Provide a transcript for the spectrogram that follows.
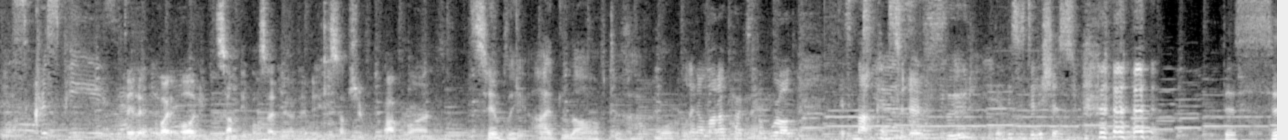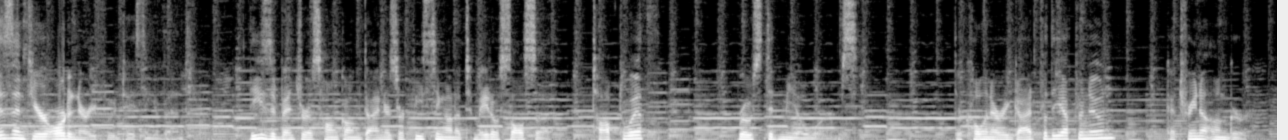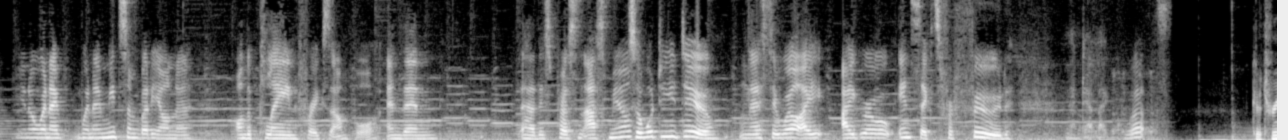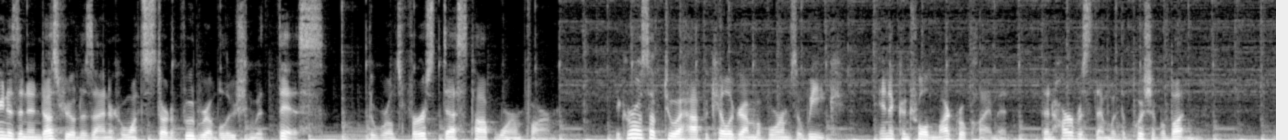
It's crispy. They look quite odd. Some people said, you know, they need a substitute for popcorn. Simply, I'd love to have more. In a lot of parts of the world, it's not considered food. This is delicious. This isn't your ordinary food tasting event. These adventurous Hong Kong diners are feasting on a tomato salsa, topped with roasted mealworms. Their culinary guide for the afternoon? Katrina Unger. You know, when I when I meet somebody on a on the plane, for example, and then uh, this person asks me, "Oh, "So what do you do?" And I say, "Well, I I grow insects for food." And they're like, "What?" Katrina's an industrial designer who wants to start a food revolution with this, the world's first desktop worm farm. It grows up to a half a kilogram of worms a week in a controlled microclimate, then harvests them with the push of a button.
